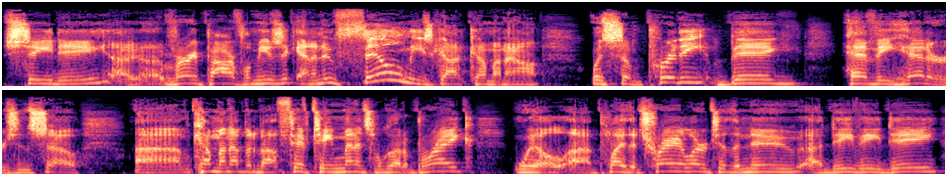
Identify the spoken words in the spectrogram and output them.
CD, uh, very powerful music, and a new film he's got coming out with some pretty big, heavy hitters. And so um, coming up in about 15 minutes, we'll go to break. We'll uh, play the trailer to the new DVD. Uh,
